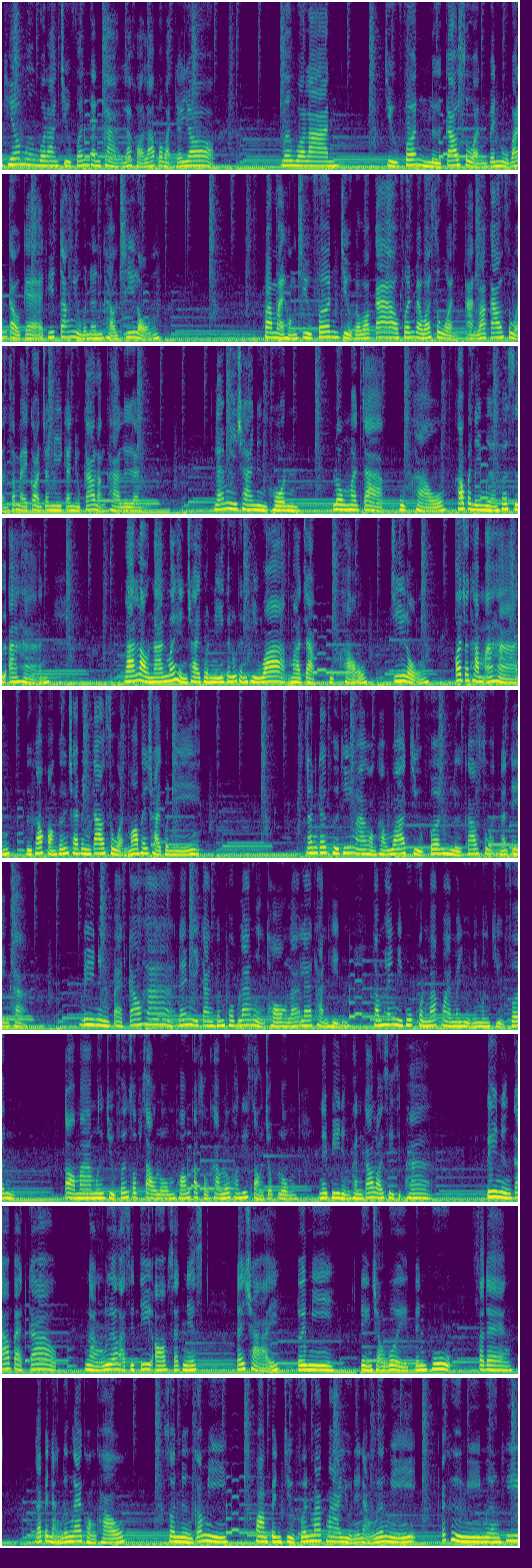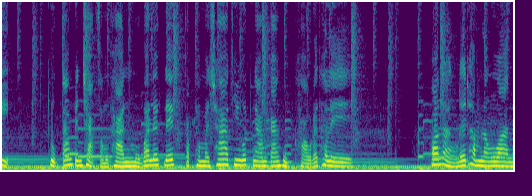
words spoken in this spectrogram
มาเที่ยวเมืองโบราณจิวเฟินกันค่ะ และขอเล่าประวัติย่อๆ เมืองโบราณจิวเฟินหรือก้าวส่วน เป็นหมู่บ้านเก่าแก่ที่ตั้งอยู่บนเนินเขาจี้หลง ความหมายของจิวเฟินจิวแปลว่าก้าวเฟินแปลว่าส่วน อ่านว่าก้าวส่วน สมัยก่อนจะมีกันอยู่เก้าหลังคาเรือน และมีชายหนึ่งคน ลงมาจากหุบเขาเข้าไปในเมืองเพื่อซื้ออาหาร ร้านเหล่านั้นเมื่อเห็นชายคนนี้ก็รู้ทันทีว่ามาจากหุบเขา จี้หลง ก็จะทำอาหารหรือข้าวของเครื่องใช้เป็นก้าส่วนมอบให้ชายคนนี้ นั่นก็คือที่มาของคำว่าจิ๋วเฟินหรือก้าส่วนนั่นเองค่ะปี1895 ได้มีการค้นพบแร่เหมืองทองและแร่ถ่านหินทำให้มีผู้คนมากมายมาอยู่ในเมืองจิ๋วเฟินต่อมาเมืองจิ๋วเฟินซบเซาลงพร้อมกับสงครามโลกครั้งที่ 2 จบลงในปี 1945 ปี 1989 หนังเรื่อง A City of Sadness ได้ฉาย โดยมี เหลียงเฉาเว่ยเป็นผู้แสดง และเป็นหนังเรื่องแรกของเขา ส่วนหนึ่งก็มีความเป็นจิ๋วเฟินมากมายอยู่ในหนังเรื่องนี้ ก็คือมีเมืองที่ถูกตั้งเป็นฉากสำคัญ หมู่บ้านเล็กๆ กับธรรมชาติที่งดงามกลางหุบเขาและทะเล เพราะหนังได้ทำรางวัล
